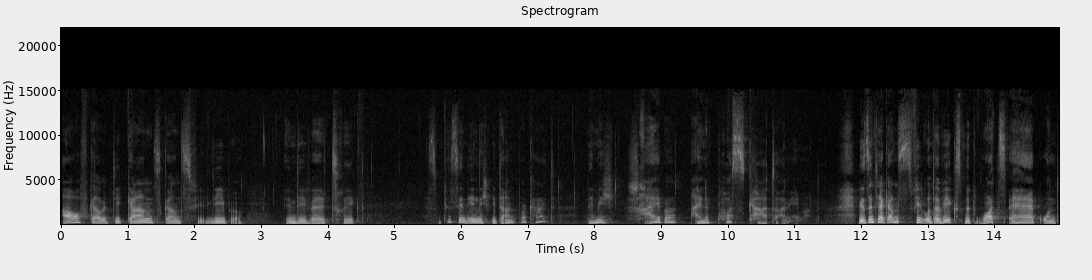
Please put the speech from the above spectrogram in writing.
Aufgabe, die ganz, ganz viel Liebe in die Welt trägt. Ist ein bisschen ähnlich wie Dankbarkeit, nämlich schreibe eine Postkarte an jemand. Wir sind ja ganz viel unterwegs mit WhatsApp und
